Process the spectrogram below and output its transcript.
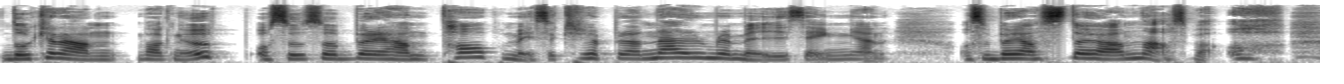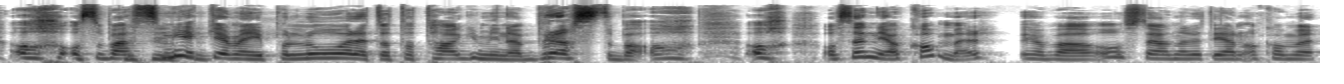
Då kan han vakna upp och så, så börjar han ta på mig, så kryper han närmare mig i sängen. Och så börjar han stöna och så bara åh, åh, och så bara smeker mig på låret och tar tag i mina bröst och bara åh, åh. Och sen när jag kommer, jag bara åh, stönar lite igen och kommer,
